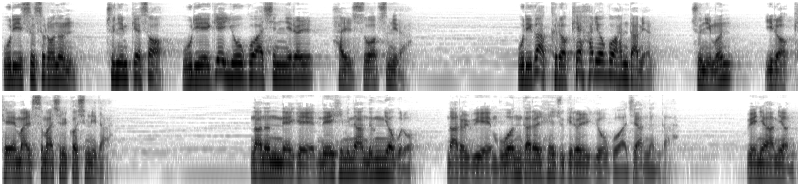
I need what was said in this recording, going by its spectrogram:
우리 스스로는 주님께서 우리에게 요구하신 일을 할 수 없습니다. 우리가 그렇게 하려고 한다면 주님은 이렇게 말씀하실 것입니다. 나는 내게 내 힘이나 능력으로 나를 위해 무언가를 해주기를 요구하지 않는다. 왜냐하면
